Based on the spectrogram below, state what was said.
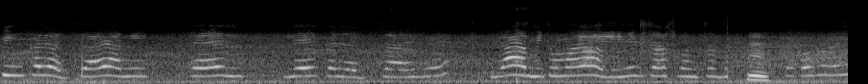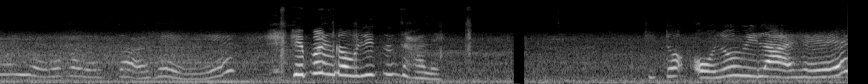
पिंक कलरचं आहे आणि हे ले कलरचं आहे या मी तुम्हाला अजून एक जास्वंदचं हे बघा हे येलो कलरचं आहे हे पण झाड आहे तिथं ओलोविला आहे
